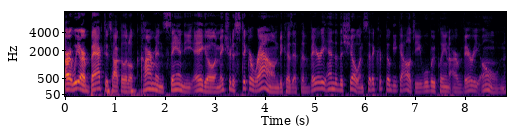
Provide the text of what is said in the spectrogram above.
All right, we are back to talk a little Carmen Sandiego, and make sure to stick around because at the very end of the show, instead of Cryptogeekology, we'll be playing our very own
